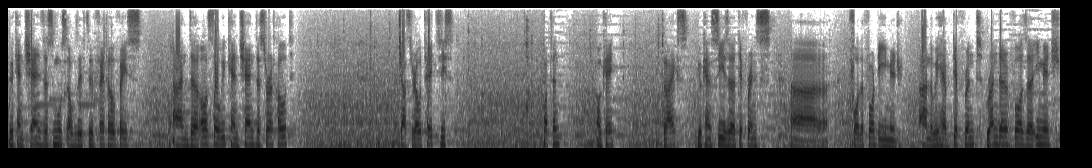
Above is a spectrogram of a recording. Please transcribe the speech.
We can change the smooth of the, the photo face. And uh, also we can change the threshold. Just rotate this button. Okay. Likes. You can see the difference uh, for the 4D image. And we have different render for the image.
